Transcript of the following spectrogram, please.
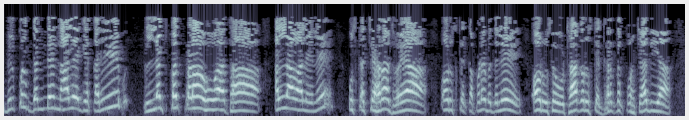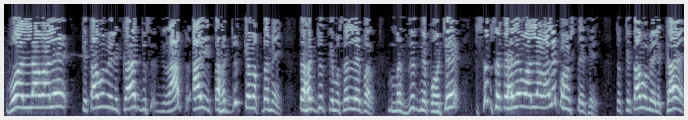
بالکل گندے نالے کے قریب لچ پت پڑا ہوا تھا۔ اللہ والے نے اس کا چہرہ دھویا اور اس کے کپڑے بدلے اور اسے اٹھا کر اس کے گھر تک پہنچا دیا۔ وہ اللہ والے کتابوں میں لکھا رات آئی تحجد کے وقت میں تحجد کے مسلح پر مسجد میں پہنچے۔ تو سب سے پہلے وہ اللہ والے پہنچتے تھے۔ تو کتابوں میں لکھا ہے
